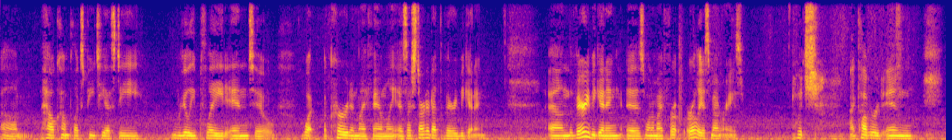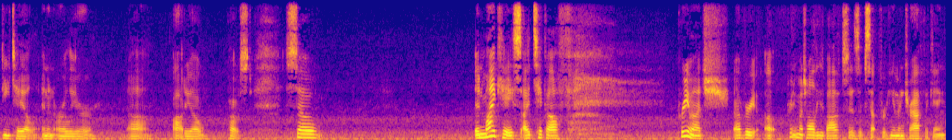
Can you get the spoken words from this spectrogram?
um, how complex ptsd really played into what occurred in my family is i started at the very beginning. And the very beginning is one of my fr- earliest memories, which I covered in detail in an earlier uh, audio post. So, in my case, I tick off pretty much every, uh, pretty much all these boxes except for human trafficking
